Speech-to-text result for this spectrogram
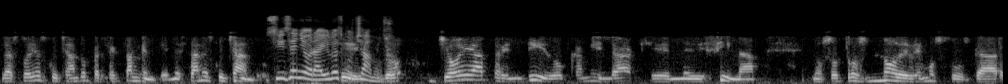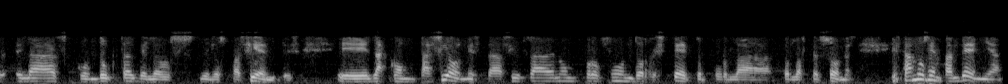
La estoy escuchando perfectamente. ¿Me están escuchando? Sí, señora, ahí lo Sí, escuchamos. yo, yo he aprendido, Camila, que en medicina nosotros no debemos juzgar las conductas de los, de los pacientes. Eh, la compasión está cifrada en un profundo respeto por, la, por las personas. Estamos en pandemia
